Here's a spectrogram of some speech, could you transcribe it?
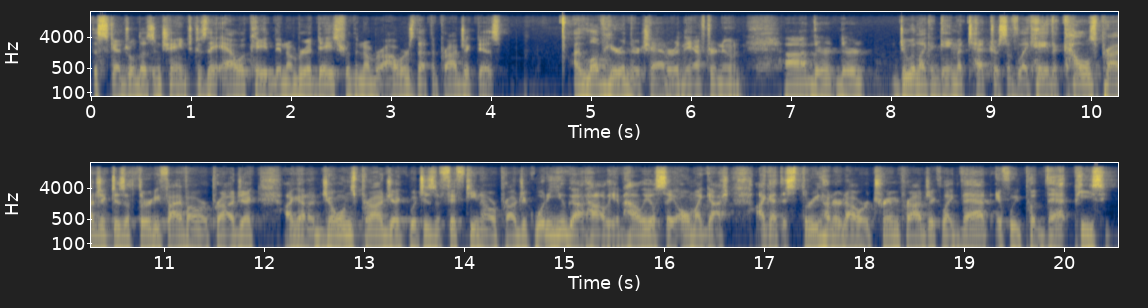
the schedule doesn't change because they allocate the number of days for the number of hours that the project is. I love hearing their chatter in the afternoon. Uh, they're they're doing like a game of Tetris of like, hey, the Cowles project is a 35 hour project. I got a Jones project, which is a 15 hour project. What do you got, Holly? And Holly will say, oh my gosh, I got this 300 hour trim project like that. If we put that piece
